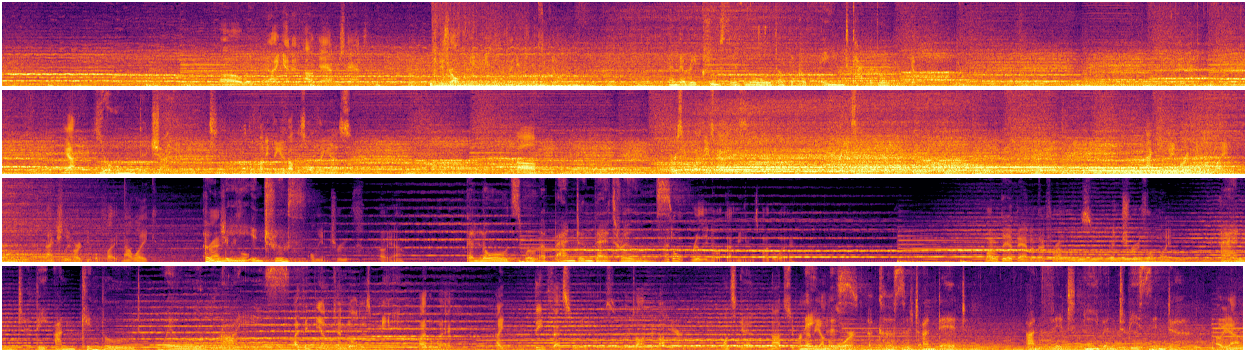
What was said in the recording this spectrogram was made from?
Oh, wait a minute. I get it. Okay, I understand. These are all the people that you're supposed to kill. and the reclusive lord of the profaned capital. Yep. Yeah. Yhorm the giant. What the funny thing about this whole thing is? Um, every single one of these guys. Actually, hard people to fight. Actually, hard people fight. Not like Only people. in truth, only in truth. Oh yeah. the lords will abandon their thrones. I don't really know what that means, by the way. Why would they abandon their thrones? In truth only. The unkindled will rise. I think the Unkindled is me, by the way. I think that's who it is, who they're talking about here. Once again, not super heavy on the Nameless, lore. accursed undead, unfit even to be cinder. Oh yeah.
